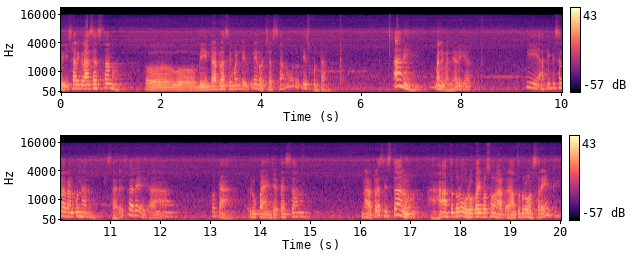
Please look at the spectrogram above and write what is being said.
ఈసారికి రాసేస్తాను. మీ ఇంటి అడ్రస్ ఇవ్వండి నేను వచ్చేస్తాను తీసుకుంటాను. అని మళ్ళీ మళ్ళీ అడిగారు. ఈ అతిపిస్తున్నారు అనుకున్నారు. సరే సరే ఒక రూపాయి అని చెప్పేస్తాను. నా అడ్రస్ ఇస్తాను. అంత దూరం రూపాయి కోసం అంత దూరం వస్తారా ఏంటి?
